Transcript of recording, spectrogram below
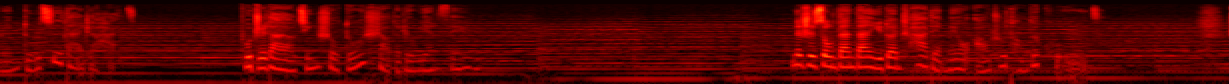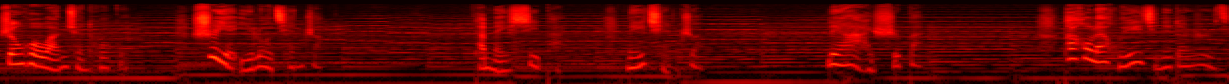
人独自带着孩子，不知道要经受多少的流言蜚语。那是宋丹丹一段差点没有熬出头的苦日子，生活完全脱轨，事业一落千丈。他没戏拍，没钱赚。恋爱还失败。他后来回忆起那段日子：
